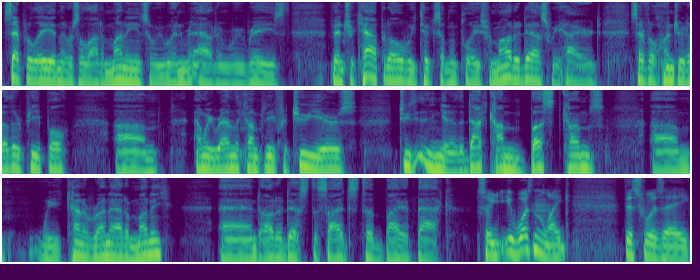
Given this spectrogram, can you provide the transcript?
separately. And there was a lot of money, and so we went out and we raised venture capital. We took some employees from Autodesk. We hired several hundred other people, um, and we ran the company for two years. Two, you know, the dot com bust comes. Um, we kind of run out of money and Autodesk decides to buy it back. So it wasn't like this was a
